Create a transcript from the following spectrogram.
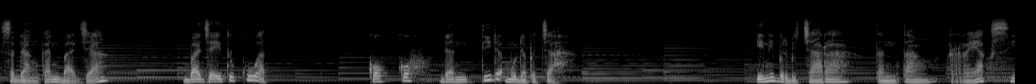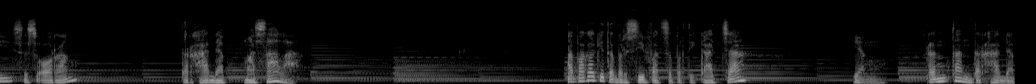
Sedangkan baja, baja itu kuat, kokoh, dan tidak mudah pecah. Ini berbicara tentang reaksi seseorang terhadap masalah. Apakah kita bersifat seperti kaca yang rentan terhadap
